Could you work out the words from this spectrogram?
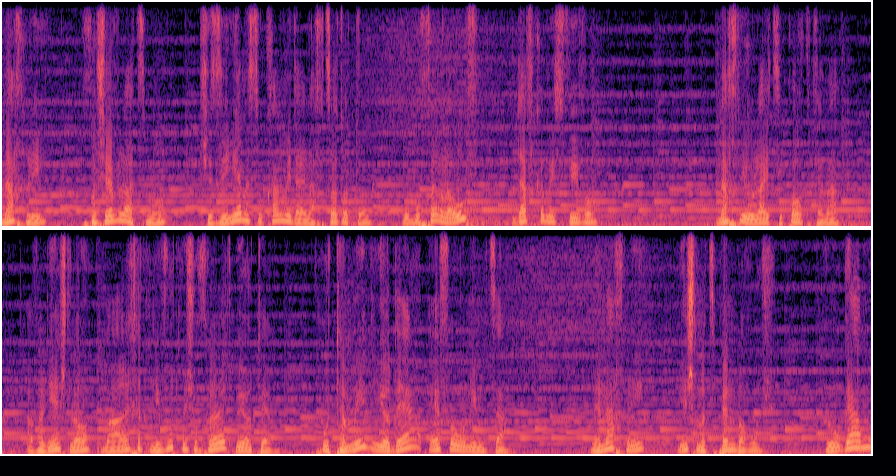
נחלי חושב לעצמו שזה יהיה מסוכן מדי לחצות אותו, ובוחר לעוף דווקא מסביבו. נחלי אולי ציפור קטנה, אבל יש לו מערכת ניווט משוכללת ביותר. הוא תמיד יודע איפה הוא נמצא. לנחלי יש מצפן בראש, והוא גם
